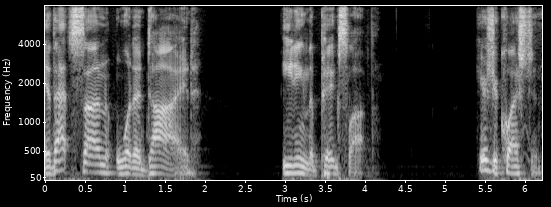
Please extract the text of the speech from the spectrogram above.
if that son would have died eating the pig slop, here's your question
